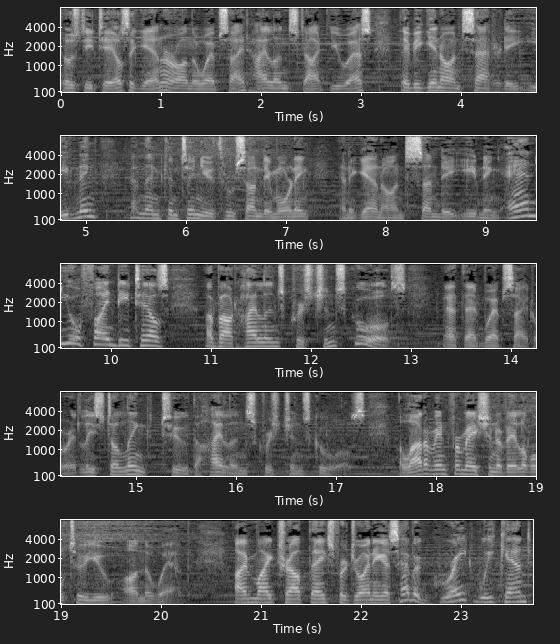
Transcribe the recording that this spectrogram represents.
Those details again are on the website highlands.us. They begin on Saturday evening and then continue through Sunday morning and again on Sunday evening. And you'll find details about Highlands Christian Schools at that website, or at least a link to the Highlands Christian Schools. A lot of information available to you on the web. I'm Mike Trout. Thanks for joining us. Have a great weekend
